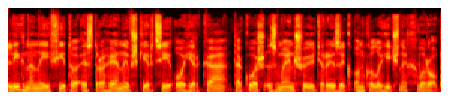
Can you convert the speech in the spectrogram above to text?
Лігнаний фітоестрогени в шкірці огірка також зменшують ризик онкологічних хвороб.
